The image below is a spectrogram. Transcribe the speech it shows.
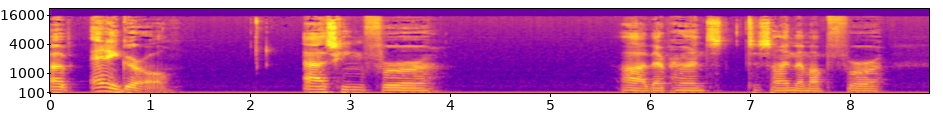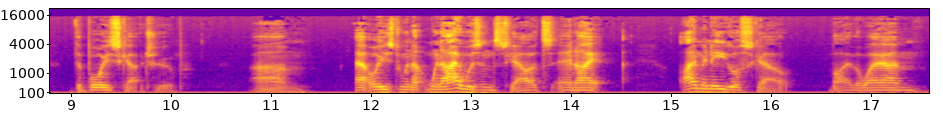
of any girl asking for uh, their parents to sign them up for the Boy Scout troop. Um, at least when I, when I was in Scouts, and I I'm an Eagle Scout, by the way. I'm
